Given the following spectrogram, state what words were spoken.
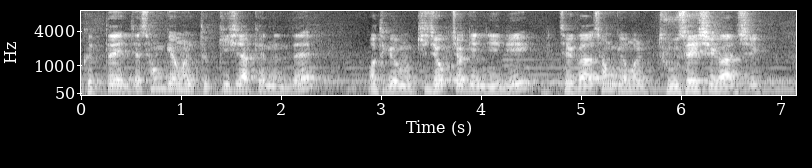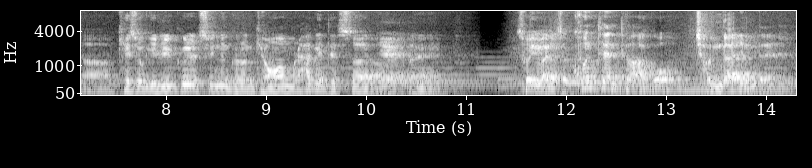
그때 이제 성경을 듣기 시작했는데 어떻게 보면 기적적인 일이 제가 성경을 두세 시간씩 어, 계속 읽을 수 있는 그런 경험을 하게 됐어요. 예. 소위 말해서 콘텐트하고 전달인데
